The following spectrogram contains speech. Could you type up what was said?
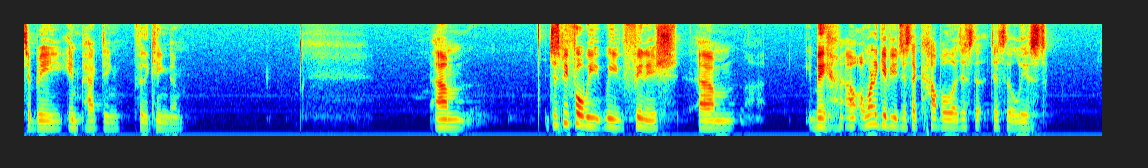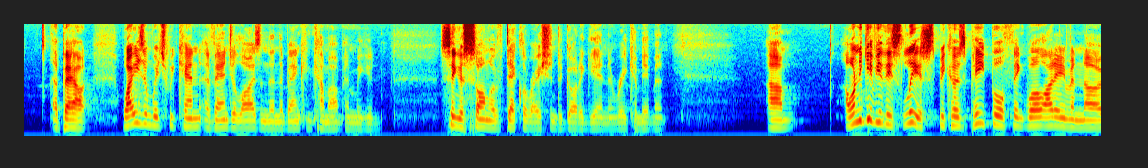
to be impacting for the kingdom. Um, just before we, we finish, um, I want to give you just a couple, just a, just a list about ways in which we can evangelize, and then the band can come up and we could sing a song of declaration to God again and recommitment. Um, I want to give you this list because people think, well, I don't even know,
